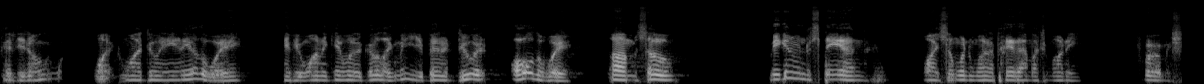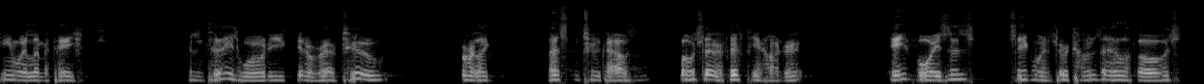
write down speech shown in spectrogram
because you don't want want to do it any other way. If you want to get with a girl like me, you better do it all the way. Um, so we can understand why someone would want to pay that much money for a machine with limitations. Because in today's world, you get a Rev 2 for like less than 2000 closer to 1500 eight voices, sequencer, tons of LFOs,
